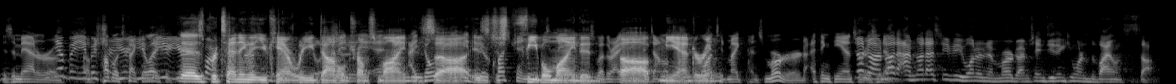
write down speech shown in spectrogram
is a matter of, Yeah, but- yeah, of but sure, public you're- you're- speculation. you're is pretending that you can't read. Donald Trump's mind I is don't- uh, is just question to me feeble-minded, is whether I think uh, that Donald Trump meandering. wanted Mike Pence murdered. I think the answer No, no, is I'm not. I'm not asking if he wanted a murder. I'm saying, do you think he wanted the violence to stop?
